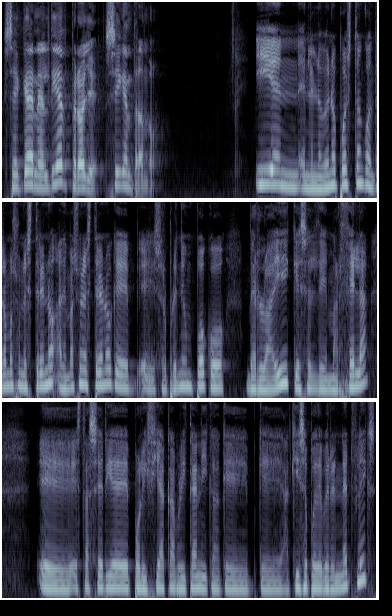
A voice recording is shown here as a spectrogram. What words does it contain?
se queda en el 10, pero oye, sigue entrando. Y en, el noveno puesto encontramos un estreno, además un estreno que eh, sorprende un poco verlo ahí, que es el de Marcela, eh, esta serie policíaca británica que, aquí se puede ver en Netflix,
